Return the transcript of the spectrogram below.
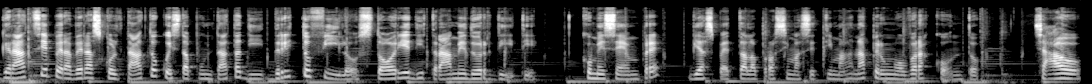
Grazie per aver ascoltato questa puntata di Dritto Filo, storie di trame ed orditi. Come sempre, vi aspetto alla prossima settimana per un nuovo racconto. Ciao!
